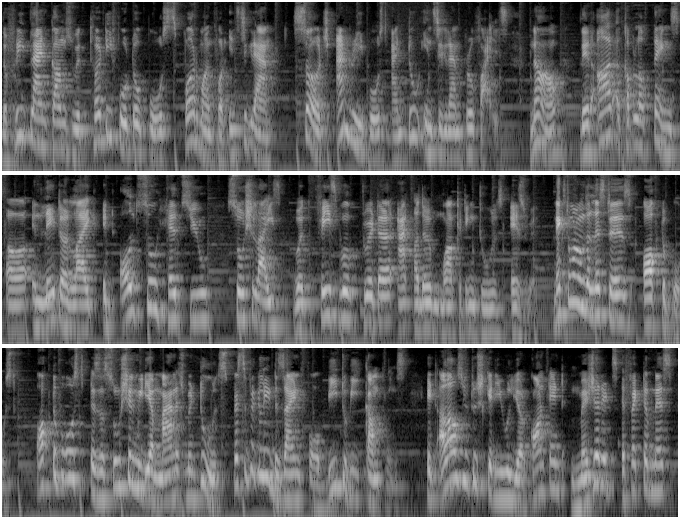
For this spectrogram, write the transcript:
The free plan comes with 30 photo posts per month for Instagram, search and repost, and two Instagram profiles. Now, there are a couple of things uh, in later, like it also helps you socialize with Facebook, Twitter, and other marketing tools as well. Next one on the list is Oktopost. Oktopost is a social media management tool specifically designed for B2B companies. It allows you to schedule your content, measure its effectiveness,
